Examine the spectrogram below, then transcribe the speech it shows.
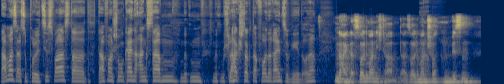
damals, als du Polizist warst, da darf man schon keine Angst haben, mit dem, mit dem Schlagstock da vorne reinzugehen, oder? Nein, das sollte man nicht haben. Da sollte man schon wissen.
